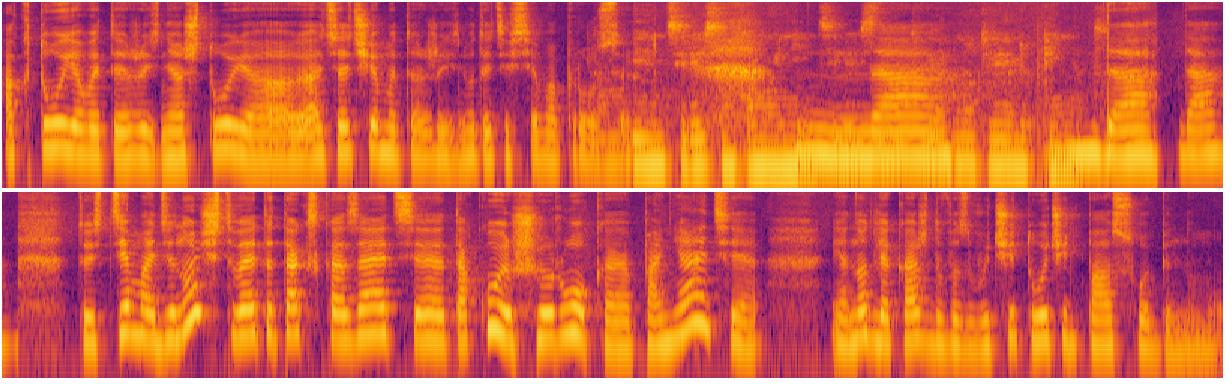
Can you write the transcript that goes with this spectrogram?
а кто я в этой жизни, а что я, а зачем эта жизнь, вот эти все вопросы. Кому ей интересно, кому не интересно, да. отвергнут ли или принят. Да, да. То есть тема одиночества — это, так сказать, э, такое широкое понятие, и оно для каждого звучит очень по-особенному.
